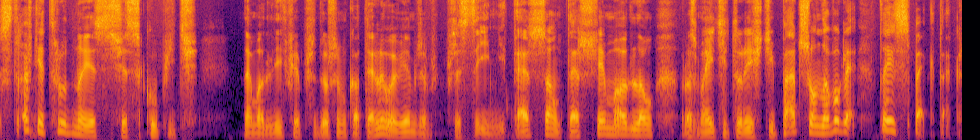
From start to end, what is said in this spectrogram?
strasznie trudno jest się skupić na modlitwie przy dużym kotelu, bo wiem, że wszyscy inni też są, też się modlą, rozmaici turyści patrzą, no w ogóle to jest spektakl.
